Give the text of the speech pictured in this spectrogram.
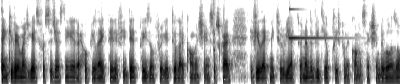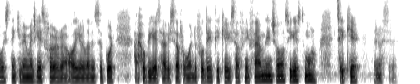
thank you very much guys for suggesting it. I hope you liked it. If you did please don't forget to like comment share and subscribe. If you'd like me to react to another video please put in the comment section below. As always thank you very much guys for uh, all your love and support. I hope you guys have yourself a wonderful day. Take care of yourself and your family inshallah see you guys tomorrow. Take care. And wassalam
